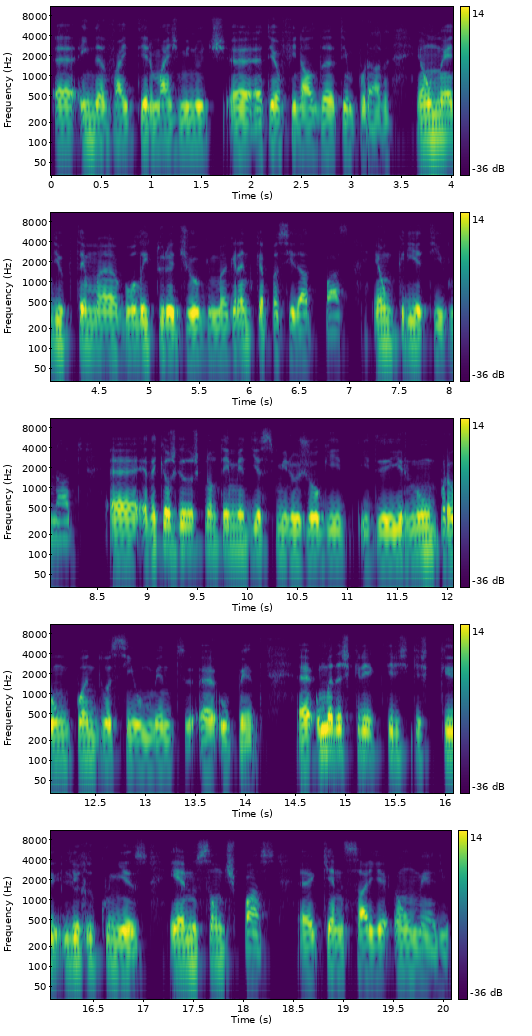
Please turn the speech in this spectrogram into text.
uh, ainda vai ter mais minutos até ao final da temporada. É um médio que tem uma boa leitura de jogo e uma grande capacidade de passe, é um criativo nato, é daqueles jogadores que não tem medo de assumir o jogo e, e de ir num para um quando assim o momento o pede. uma das características que lhe reconheço é a noção de espaço uh, que é necessária a um médio.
